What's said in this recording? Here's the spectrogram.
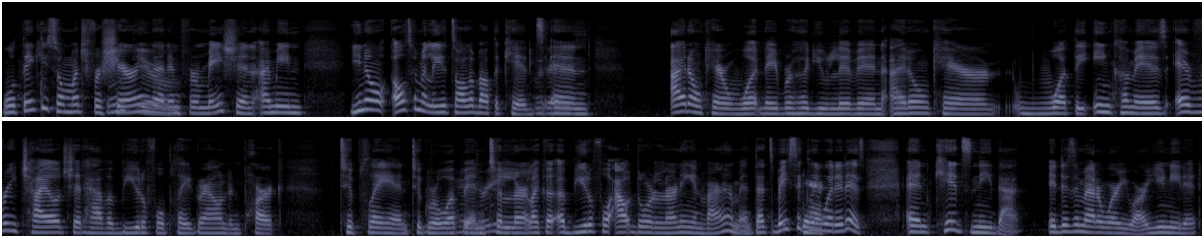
Well, thank you so much for sharing that information. I mean, you know, ultimately it's all about the kids It is. and I don't care what neighborhood you live in. I don't care what the income is. Every child should have a beautiful playground and park to play in, to grow up in, to learn like a, a beautiful outdoor learning environment. That's basically Yeah. what it is. And kids need that. It doesn't matter where you are, you need it.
